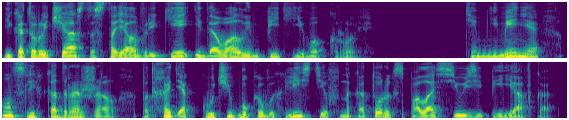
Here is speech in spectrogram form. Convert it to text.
и который часто стоял в реке и давал им пить его кровь. Тем не менее, он слегка дрожал, подходя к куче буковых листьев, на которых спала Сьюзи пиявка –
